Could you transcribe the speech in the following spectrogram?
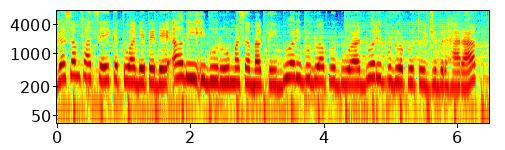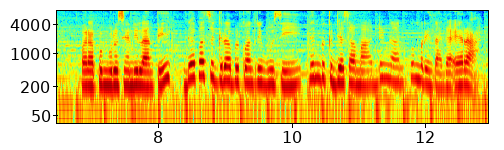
Gasam Fatsei, Ketua DPD LDI Iburu masa bakti 2022-2027 berharap para pengurus yang dilantik dapat segera berkontribusi dan bekerja sama dengan pemerintah daerah.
